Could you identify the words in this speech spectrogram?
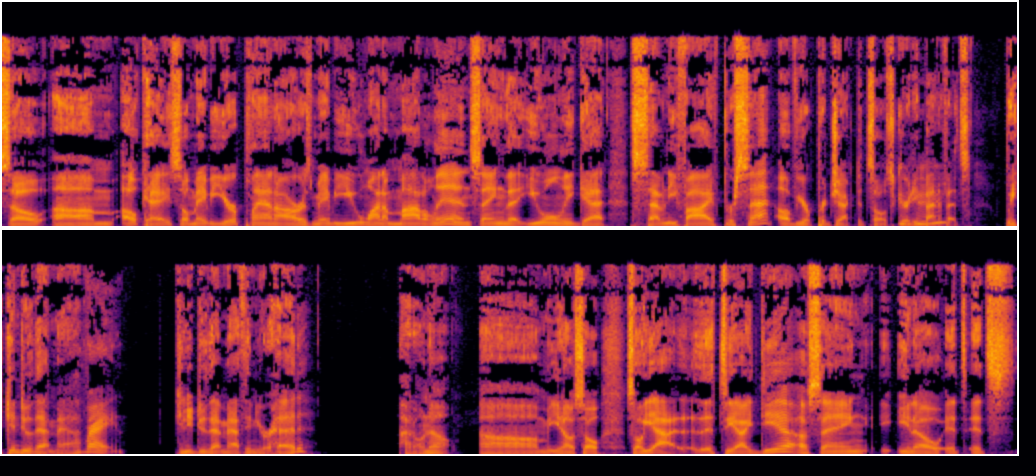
So, um, okay, so maybe your plan R is maybe you want to model in saying that you only get 75% of your projected Social Security benefits. We can do that math. Right. Can you do that math in your head? I don't know. Um, you know, so so yeah, it's the idea of saying, you know, it's it's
